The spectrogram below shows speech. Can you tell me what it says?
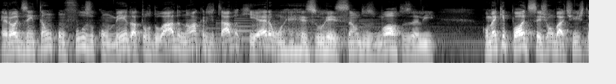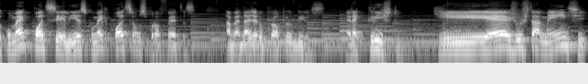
Herodes, então, confuso, com medo, atordoado, não acreditava que era uma ressurreição dos mortos ali. Como é que pode ser João Batista? Como é que pode ser Elias? Como é que pode ser um dos profetas? Na verdade, era o próprio Deus. Era Cristo, que é justamente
